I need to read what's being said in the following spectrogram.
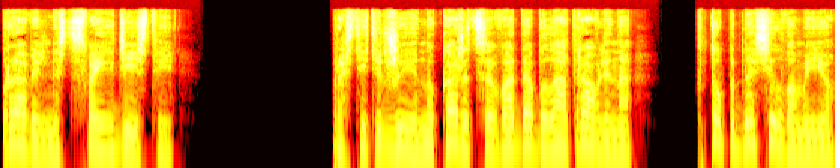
правильность своих действий. «Простите, Джия, но, кажется, вода была отравлена. Кто подносил вам ее?»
